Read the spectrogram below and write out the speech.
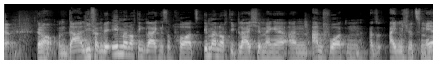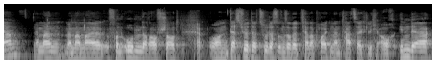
Ja. Genau. Und da liefern wir immer noch den gleichen Support, immer noch die gleiche Menge an Antworten. Also eigentlich wird's mehr, wenn man, wenn man mal von oben darauf schaut. Ja. Und das führt dazu, dass unsere Therapeuten dann tatsächlich auch in der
